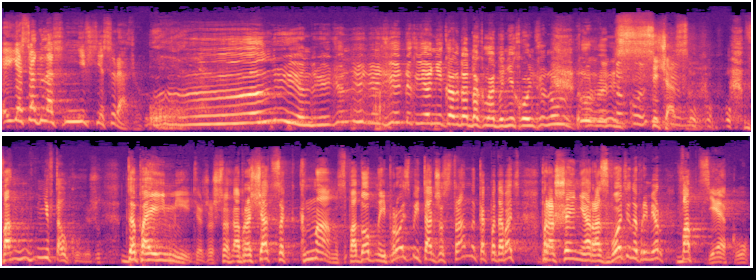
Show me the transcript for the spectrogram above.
Я согласна, не все сразу. Андрей Андреевич, Андрей Андреевич, так я никогда доклада не кончу. Ну, что же такое? Сейчас. Вам не втолкуешь. Да поймите же, что обращаться к нам с подобной просьбой так же странно, как подавать прошение о разводе, например, в аптеку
